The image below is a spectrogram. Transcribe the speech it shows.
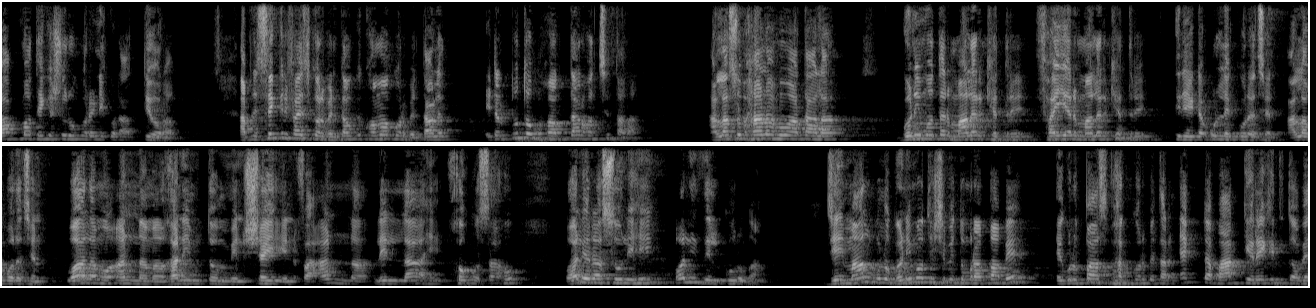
বাপ মা থেকে শুরু করে নিকট আত্মীয়রা। আপনি স্যাক্রিফাইস করবেন, কাউকে ক্ষমা করবেন, তাহলে এটার প্রথম হকদার হচ্ছে তারা। আল্লাহ সুবহানাহু ওয়া তাআলা গনিমতের মালের ক্ষেত্রে, ফাইয়ার মালের ক্ষেত্রে তিনি এটা উল্লেখ করেছেন। আল্লাহ বলেছেন, ওয়ালামু আন্নামা গানিমতুম মিন শাইইন ফাআন্না লিল্লাহি খুমুসাহু ওয়া লিরাসূলিহি ওয়া লিযিল কুরবা। যে মালগুলো গনিমত হিসেবে তোমরা পাবে, এগুলো পাঁচ ভাগ করবে, তার একটা ভাগকে রেখে দিতে হবে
